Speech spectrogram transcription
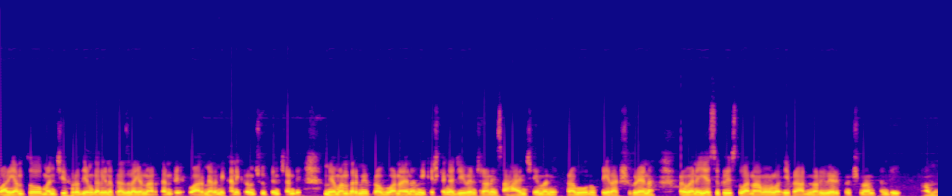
వారు ఎంతో మంచి హృదయం కలిగిన ప్రజలై ఉన్నారు తండ్రి. వారి మీద మీ కనికరం చూపించండి. మేమందరం మీ ప్రభు నాయన మీకు ఇష్టంగా జీవించడానికి సహాయం చేయమని ప్రభువును ప్రియరక్షకుడైన ప్రభు అయిన యేసుక్రీస్తు వారి నామంలో ఈ ప్రార్థన అడిగి వేడుకుంటున్నాను తండ్రి. ఆమె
